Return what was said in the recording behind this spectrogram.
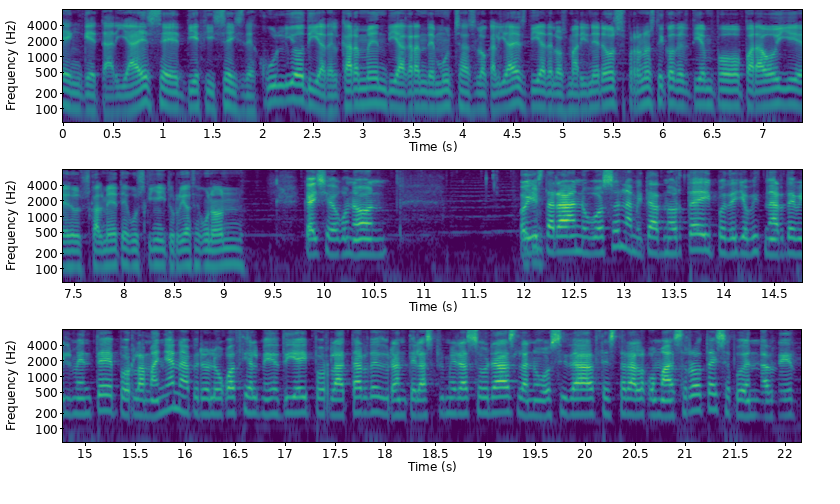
en Guetaria. Ese 16 de julio, Día del Carmen, día grande en muchas localidades, Día de los Marineros. Pronóstico del tiempo para hoy, Euskalmete, Gusquiña y Turrio, Egunón. Caixo Egunón. Hoy estará nuboso en la mitad norte y puede lloviznar débilmente por la mañana, pero luego hacia el mediodía y por la tarde durante las primeras horas la nubosidad estará algo más rota y se pueden abrir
